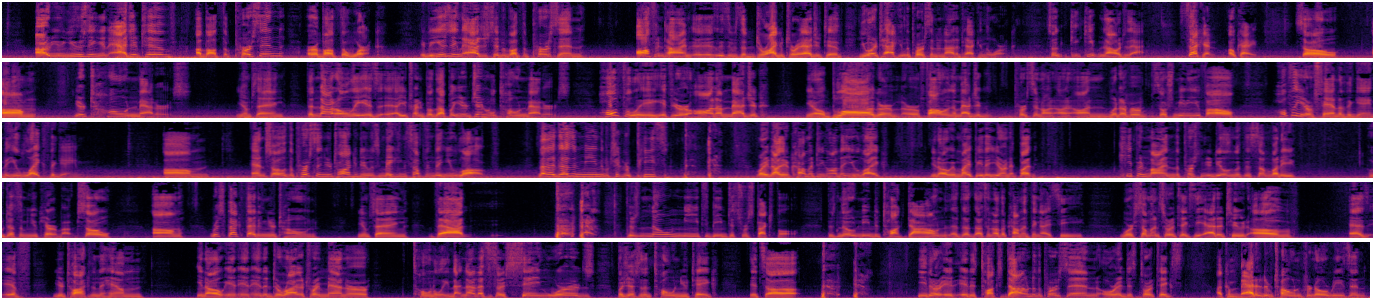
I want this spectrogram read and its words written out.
Are you using an adjective about the person or about the work? If you're using the adjective about the person, oftentimes, at least if it's a derogatory adjective, you are attacking the person and not attacking the work. So keep knowledge of that. Second, okay, so um, your tone matters. You know what I'm saying? That not only is are you trying to build up, but your general tone matters. Hopefully, if you're on a magic, you know, blog or, or following a magic person on, on, on whatever social media you follow, hopefully you're a fan of the game, that you like the game. Um, and so the person you're talking to is making something that you love. Now that doesn't mean the particular piece right now you're commenting on that you like. You know, it might be that you don't, but keep in mind the person you're dealing with is somebody who does something you care about. So um, respect that in your tone. You know what I'm saying? That there's no need to be disrespectful. There's no need to talk down. that's another common thing I see, where someone sort of takes the attitude of as if you're talking to him, you know, in, in, in a derogatory manner, tonally. Not, not necessarily saying words, but just the tone you take. It's uh, either it, talks down to the person or it just sort of takes a combative tone for no reason.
